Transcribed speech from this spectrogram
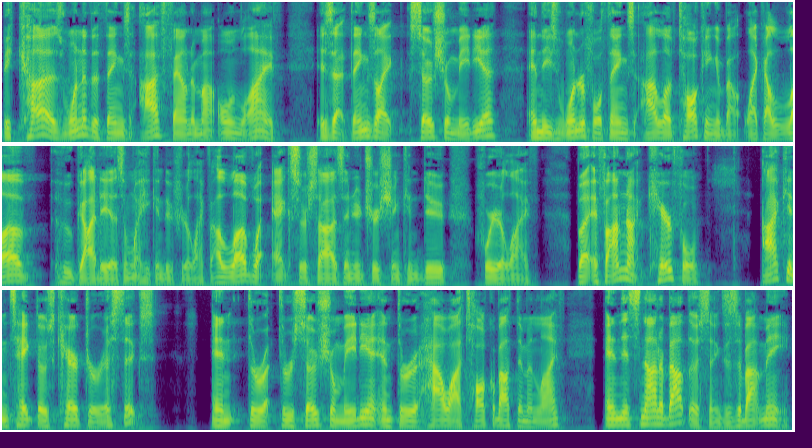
because one of the things I've found in my own life is that things like social media and these wonderful things I love talking about, like I love who God is and what he can do for your life. I love what exercise and nutrition can do for your life. But if I'm not careful, I can take those characteristics and through, through social media and through how I talk about them in life. And it's not about those things. It's about me.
